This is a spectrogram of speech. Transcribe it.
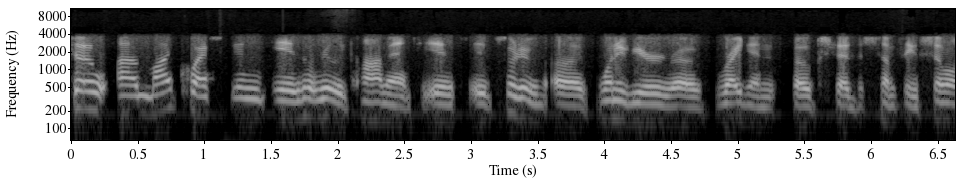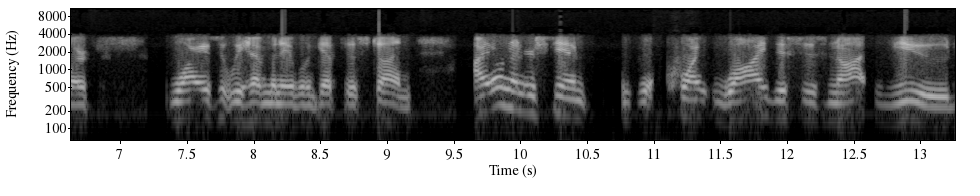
So um, my question is, or really comment, is it's sort of uh, one of your uh, write-in folks said something similar. Why is it we haven't been able to get this done? I don't understand quite why this is not viewed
